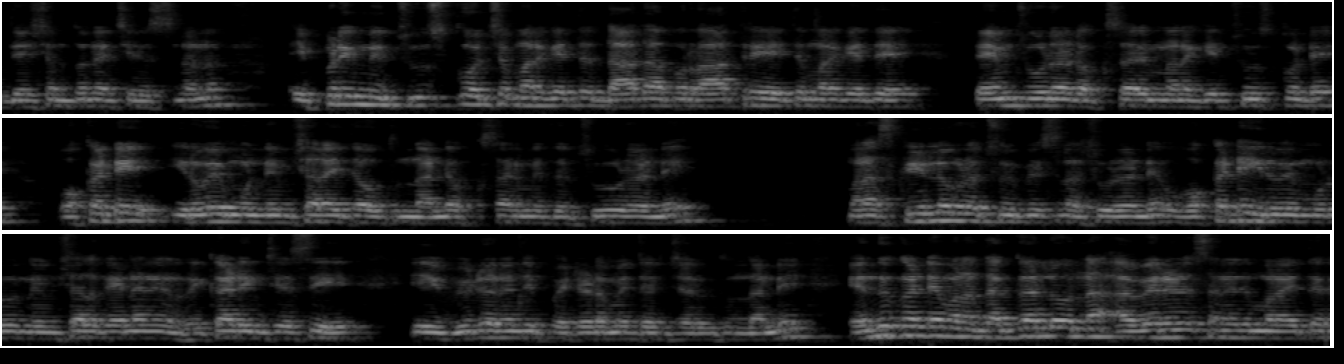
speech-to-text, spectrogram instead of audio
ఉద్దేశంతోనే చేస్తున్నాను. ఇప్పటికి మీరు చూసుకోవచ్చు. మనకైతే దాదాపు రాత్రి అయితే మనకైతే టైం చూడండి ఒకసారి మనకి చూసుకుంటే ఒకటి ఇరవై మూడు నిమిషాలు అయితే అవుతుందండి. ఒకసారి మీరు చూడండి. మన స్క్రీన్లో కూడా చూపిస్తున్నా చూడండి. ఒకటి ఇరవై మూడు నిమిషాలకైనా నేను రికార్డింగ్ చేసి ఈ వీడియో అనేది పెట్టడం అయితే జరుగుతుందండి. ఎందుకంటే మన దగ్గరలో ఉన్న అవేర్నెస్ అనేది మనం అయితే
